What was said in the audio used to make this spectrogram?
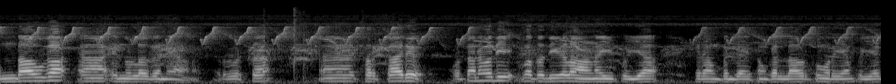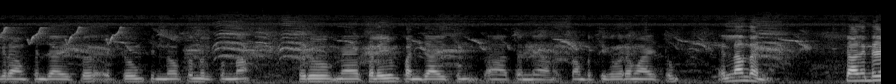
ഉണ്ടാവുക എന്നുള്ളത് തന്നെയാണ്. ഇടതുപക്ഷ സർക്കാർ ഒട്ടനവധി പദ്ധതികളാണ് ഈ പുയ്യ ഗ്രാമപഞ്ചായത്ത്. നമുക്ക് എല്ലാവർക്കും അറിയാം പുയ്യ ഗ്രാമപഞ്ചായത്ത് ഏറ്റവും പിന്നോക്കം നിൽക്കുന്ന ഒരു മേഖലയും പഞ്ചായത്തും തന്നെയാണ്. സാമ്പത്തികപരമായിട്ടും എല്ലാം തന്നെ. പക്ഷെ അതിന്റെ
